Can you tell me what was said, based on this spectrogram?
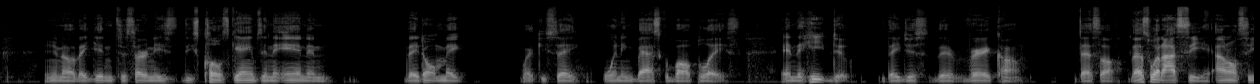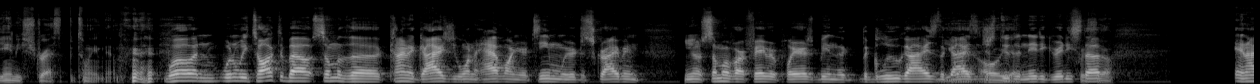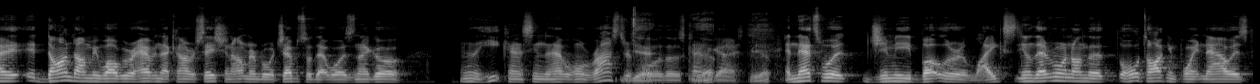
You know, they get into certain these these close games in the end, and they don't make, like you say, winning basketball plays. And the Heat do. They just they're very calm. That's all. That's what I see. I don't see any stress between them. well, and when we talked about some of the kind of guys you want to have on your team, we were describing, you know, some of our favorite players being the, the glue guys, the yeah. guys that just oh, do yeah. the nitty gritty stuff. Sure. And I it dawned on me while we were having that conversation. I don't remember which episode that was, and I go, you know, the Heat kind of seem to have a whole roster yeah. full of those kind yep. of guys. Yep. And that's what Jimmy Butler likes. You know, everyone on the, the whole talking point now is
